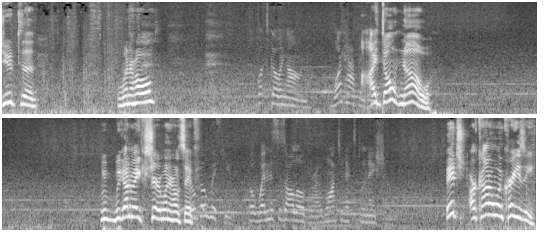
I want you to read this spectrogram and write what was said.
do to the Winterhold? What's going on? What happened? I don't know. We, we gotta make sure Winterhold's safe. We'll go with you, but when this is all over, I want an explanation. Bitch, Arcana went crazy.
